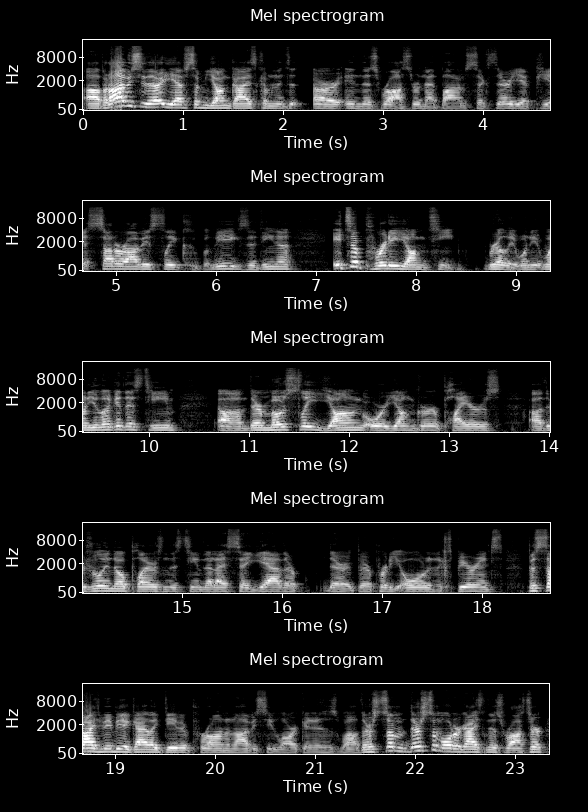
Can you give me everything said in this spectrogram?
Uh, but obviously, there you have some young guys coming into or in this roster in that bottom six. There you have Pius Suter, obviously, Kubalik, Zadina. It's a pretty young team, really. When you when you look at this team, um, they're mostly young or younger players. Uh, there's really no players in this team that I say, yeah, they're they're they're pretty old and experienced. Besides maybe a guy like David Perron and obviously Larkin is as well. There's some there's some older guys in this roster,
